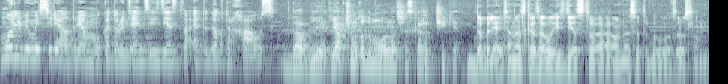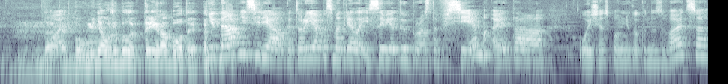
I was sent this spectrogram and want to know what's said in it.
мой любимый сериал, прям, который тянется из детства, это «Доктор Хаус». Да, блядь, я почему-то думал, она сейчас скажет Чики. Да, блядь, она сказала из детства, а у нас это было во взрослом. Да, Вот. как бы у меня уже было три работы. Недавний сериал, который я посмотрела и советую просто всем, это... Ой, сейчас помню, как он называется.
